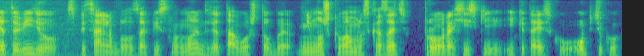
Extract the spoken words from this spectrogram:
Это видео специально было записано мной для того, чтобы немножко вам рассказать про российскую и китайскую оптику,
